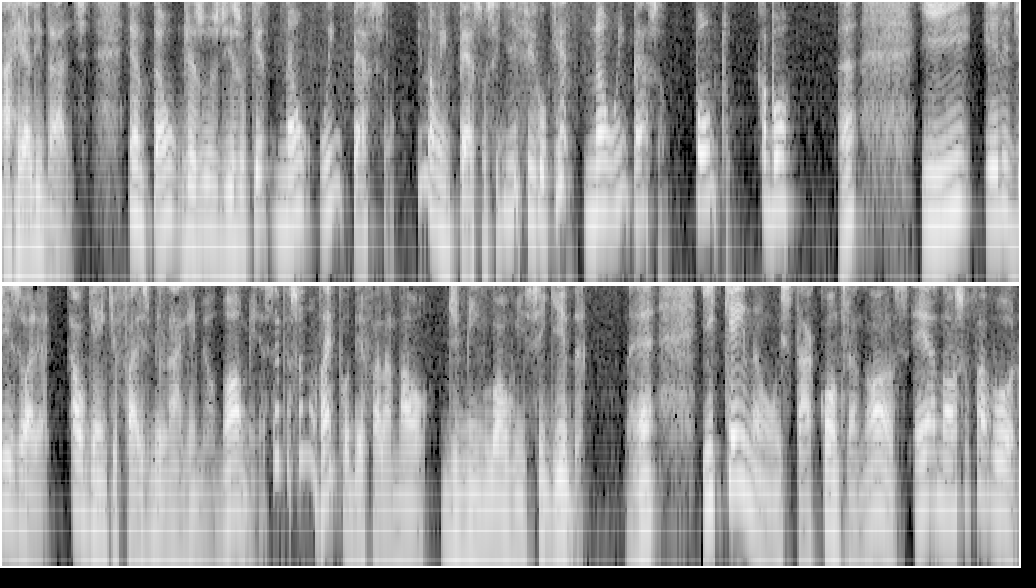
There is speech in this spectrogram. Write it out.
a realidade. Então, Jesus diz o que? Não o impeçam. E não impeçam significa o que? Não o impeçam. Ponto. Acabou. Né? E ele diz: olha, alguém que faz milagre em meu nome, essa pessoa não vai poder falar mal de mim logo em seguida. Né? E quem não está contra nós é a nosso favor.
